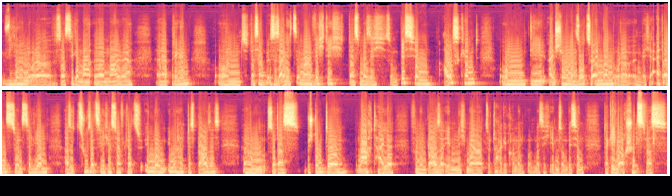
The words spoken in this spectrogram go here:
Viren oder sonstige äh, Malware äh, bringen. Und deshalb ist es eigentlich immer wichtig, dass man sich so ein bisschen auskennt, um die Einstellungen so zu ändern oder irgendwelche Add-ons zu installieren, also zusätzliche Software in dem, innerhalb des Browsers, ähm, sodass bestimmte Nachteile von dem Browser eben nicht mehr zutage kommen und man sich eben so ein bisschen dagegen auch schützt, was,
